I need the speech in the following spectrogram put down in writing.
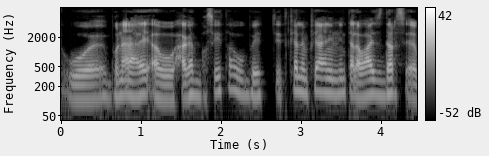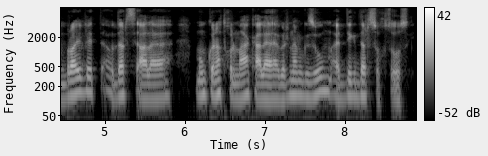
وبناء عليه أو حاجات بسيطة وبتتكلم فيها يعني إن أنت لو عايز درس private أو درس على ممكن أدخل معاك على برنامج زوم أديك درس خصوصي. آه،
